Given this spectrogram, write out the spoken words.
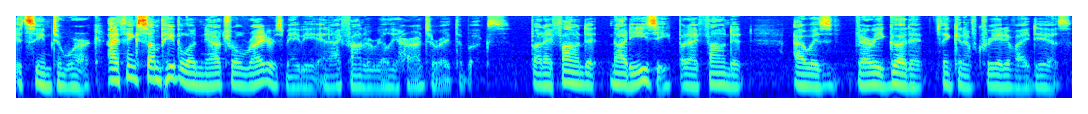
it seemed to work. I think some people are natural writers, maybe, and I found it really hard to write the books. But I found it not easy, but I found it. I was very good at thinking of creative ideas.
